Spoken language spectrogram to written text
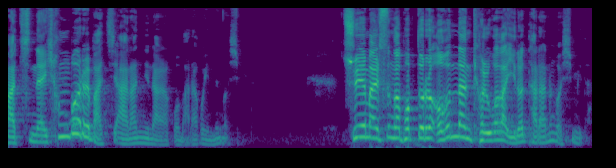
마침내 형벌을 받지 않았니라고 말하고 있는 것입니다. 주의 말씀과 법도를 어긋난 결과가 이렇다라는 것입니다.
